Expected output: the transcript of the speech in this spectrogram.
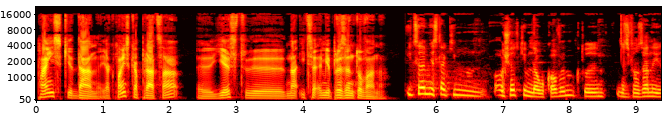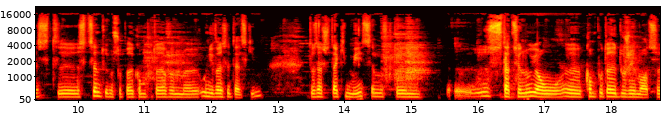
pańskie dane, jak pańska praca y, jest y, na ICM-ie prezentowana? ICM jest takim ośrodkiem naukowym, który związany jest y, z Centrum Superkomputerowym y, Uniwersyteckim. To znaczy takim miejscem, w którym y, stacjonują komputery dużej mocy,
